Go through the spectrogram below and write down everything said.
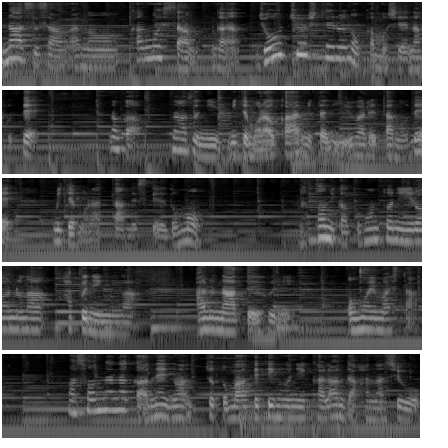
ナースさんあの看護師さんが常駐してるのかもしれなくてなんかナースに見てもらうかみたいに言われたので見てもらったんですけれどもとにかく本当にいろいろなハプニングがあるなっていうふうに思いました。まあ、そんな中ね、まあ、ちょっとマーケティングに絡んだ話を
